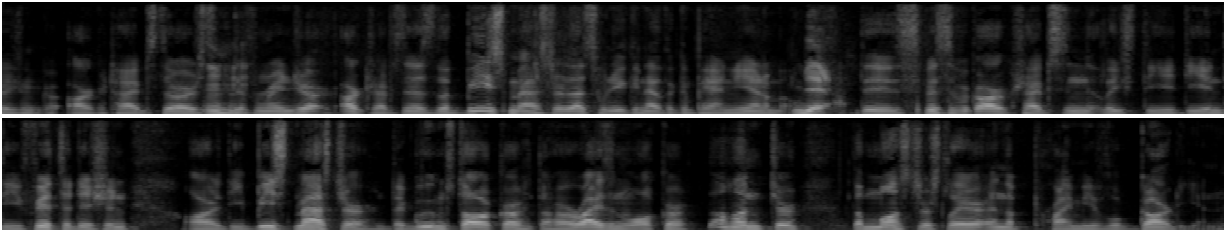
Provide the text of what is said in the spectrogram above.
of archetypes. There are s different range ar- archetypes, and as the Beastmaster, that's when you can have the companion animal. Yeah. The specific archetypes in at least the D and D Fifth Edition are the Beastmaster, the Gloomstalker, the Horizon Walker, the Hunter, the Monster Slayer, and the Primeval Guardian.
